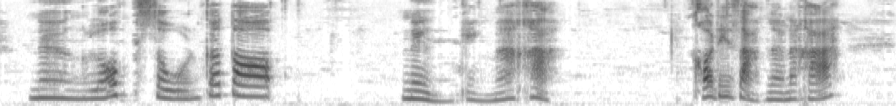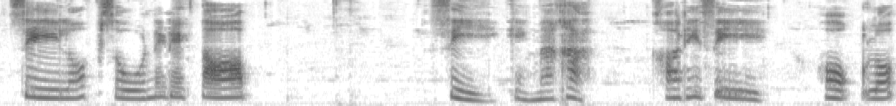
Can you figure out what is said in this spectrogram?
2 1ลบ0ก็ตอบ 1 เก่งมากค่ะ ข้อที่ 3 แล้วนะคะ4ลบ0เด็กๆตอบ 4 เก่งมากค่ะ ข้อที่ 4 6ลบ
